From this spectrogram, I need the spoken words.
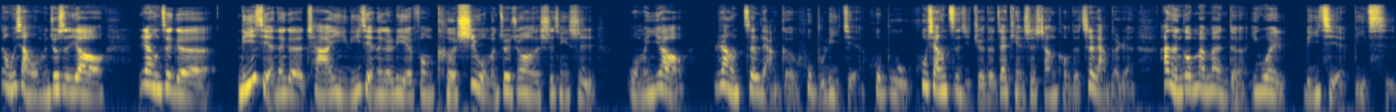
那我想，我们就是要让这个。理解那个差异，理解那个裂缝。可是我们最重要的事情是，我们要让这两个互不理解、互不互相自己觉得在舔舐伤口的这两个人，他能够慢慢的因为理解彼此，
